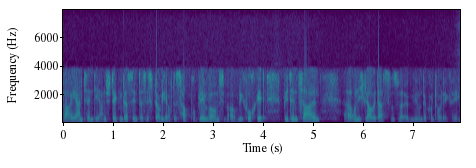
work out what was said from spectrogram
Varianten, die ansteckender sind. Das ist, glaube ich, auch das Hauptproblem, warum es im Augenblick hochgeht mit den Zahlen. Äh, und ich glaube, das müssen wir irgendwie unter Kontrolle kriegen.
